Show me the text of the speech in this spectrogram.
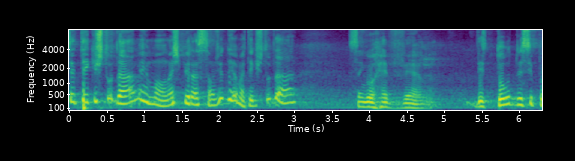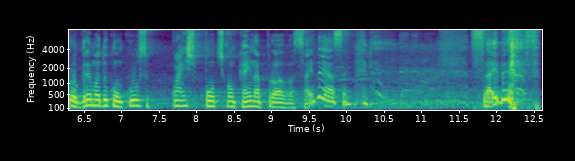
Você tem que estudar, meu irmão, na inspiração de Deus, mas tem que estudar. Senhor, revela de todo esse programa do concurso quais pontos vão cair na prova. Sai dessa, hein? Sai dessa.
